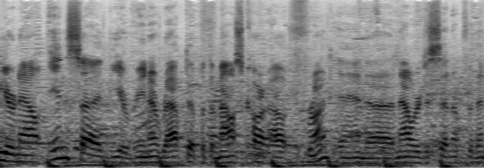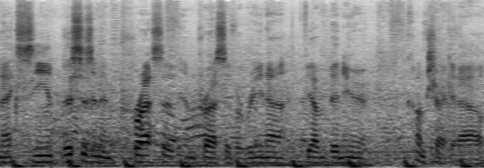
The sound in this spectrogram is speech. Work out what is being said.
We are now inside the arena, wrapped up with the mouse car out front, and uh, now we're just setting up for the next scene. This is an impressive, impressive arena. If you haven't been here, come check it out.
